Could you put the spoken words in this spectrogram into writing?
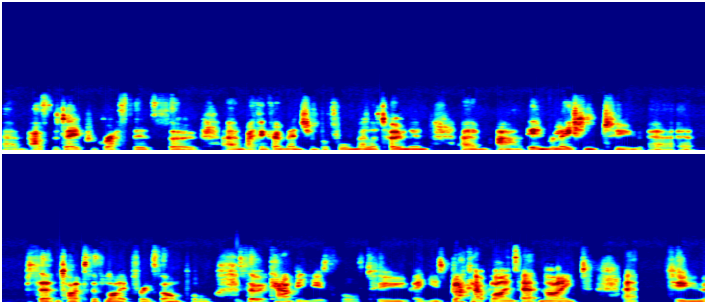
um, as the day progresses. So um, I think I mentioned before melatonin um, in relation to uh, uh certain types of light, for example. So it can be useful to uh, use blackout blinds at night uh, to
